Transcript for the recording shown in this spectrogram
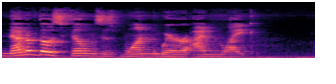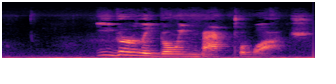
none of those films is one where I'm like eagerly going back to watch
